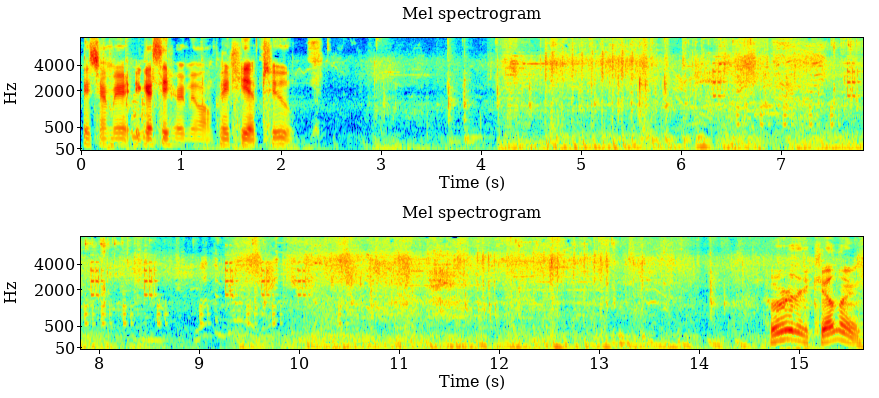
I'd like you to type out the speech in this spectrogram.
guys hear me? You guys see? heard me on play TF2. Who are they killing?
